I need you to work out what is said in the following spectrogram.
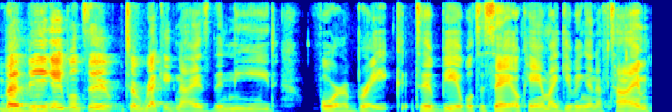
But being able to to recognize the need for a break to be able to say okay am i giving enough time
